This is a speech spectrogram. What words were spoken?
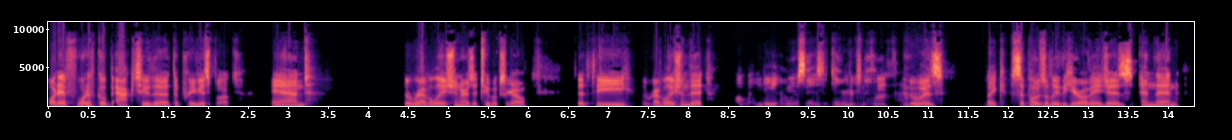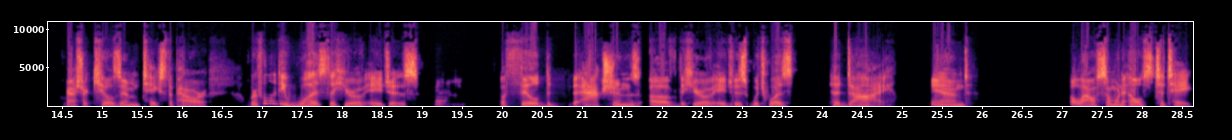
What if what if go back to the the previous book and the revelation, or is it two books ago, that the the revelation that Alendi, I want to say is the character's name, who mm-hmm. was like supposedly the hero of ages, and then Rashek kills him, takes the power. What if Alendi was the hero of ages, fulfilled the, the actions of the hero of ages, which was to die and allow someone else to take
